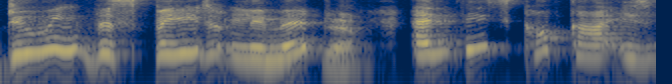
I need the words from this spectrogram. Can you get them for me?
Doing the speed limit, Yeah, and this cop car is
